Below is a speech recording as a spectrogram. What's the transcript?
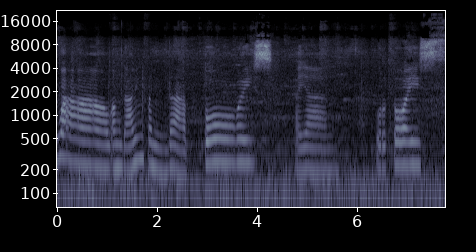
Wow! Ang daming paninda. Toys. Ayan. Puro toys.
